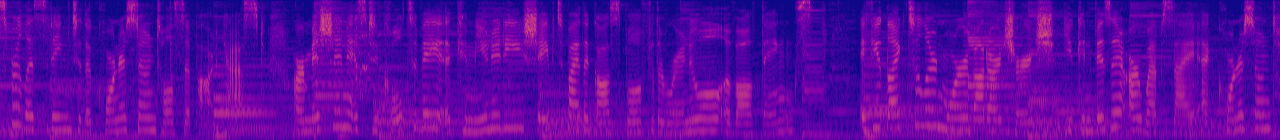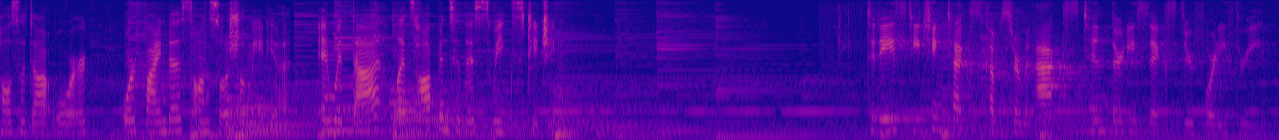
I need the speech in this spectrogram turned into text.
Thanks for listening to the Cornerstone Tulsa podcast. Our mission is to cultivate a community shaped by the gospel for the renewal of all things. If you'd like to learn more about our church, you can visit our website at cornerstonetulsa.org or find us on social media. And with that, let's hop into this week's teaching. Today's teaching text comes from Acts 10:36 through 43.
